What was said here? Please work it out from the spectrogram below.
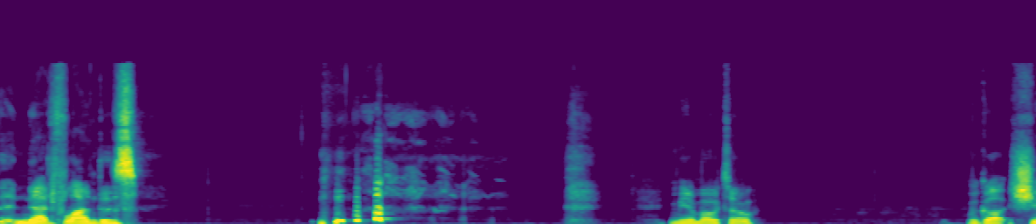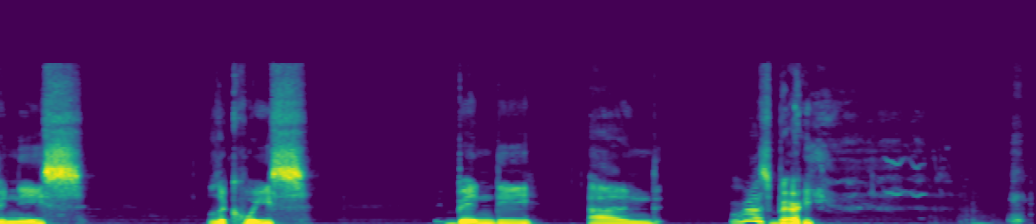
Ned Flanders, Miyamoto. We got Shanice, Laquise, Bindi, and Raspberry.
